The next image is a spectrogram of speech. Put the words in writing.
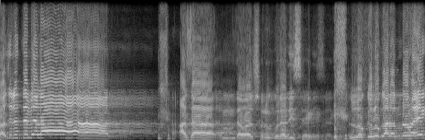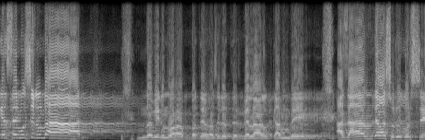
হজরত বেলাল আজান দেওয়া শুরু করে দিছে। লোক লোকারণ্য হয়ে গেছে মুসলমান। নবীর মোহাম্মদে হজরতের বেলাল কান্দে আজান দেওয়া শুরু করছে।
